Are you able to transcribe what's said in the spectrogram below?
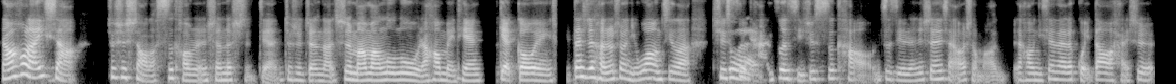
然后后来一想，就是少了思考人生的时间，就是真的是忙忙碌碌，然后每天 get going，但是很多时候你忘记了去思考自己，去思考自己人生想要什么，然后你现在的轨道还是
